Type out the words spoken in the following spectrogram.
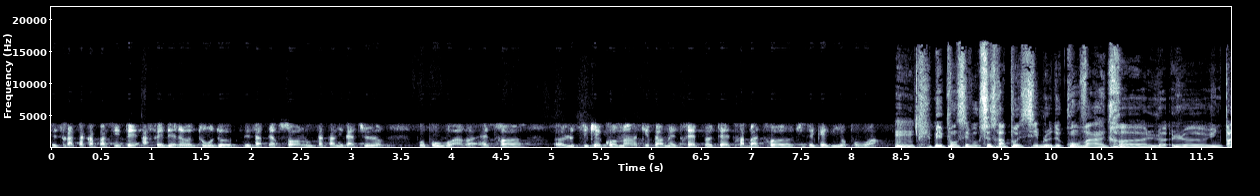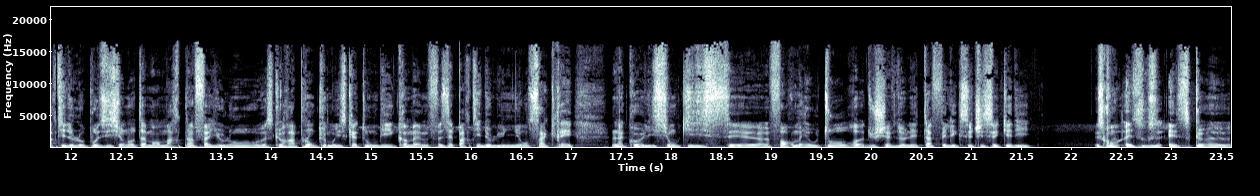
Ce sera sa capacité à fédérer autour de, de sa personne ou de sa candidature pour pouvoir être euh, le ticket commun qui permettrait peut-être à battre euh, Tshisekedi au pouvoir. Hmm. Mais pensez-vous que ce sera possible de convaincre euh, le- le- une partie de l'opposition, notamment Martin Fayoulou? Parce que rappelons que Moïse Katumbi, quand même, faisait partie de l'Union sacrée, la coalition qui s'est euh, formée autour euh, du chef de l'État, Félix Tshisekedi. Est-ce, que-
